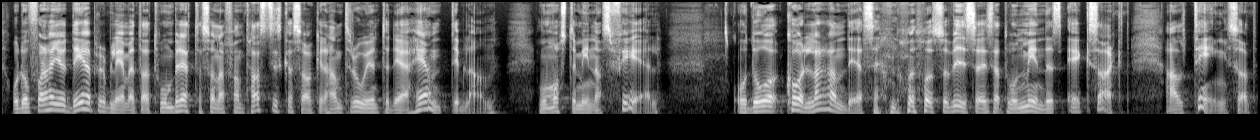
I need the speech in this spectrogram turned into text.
Och då får han ju det problemet att hon berättar sådana fantastiska saker. Han tror ju inte det har hänt ibland. Hon måste minnas fel. Och då kollar han det sen och så visar det sig att hon mindes exakt allting. Så, att,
